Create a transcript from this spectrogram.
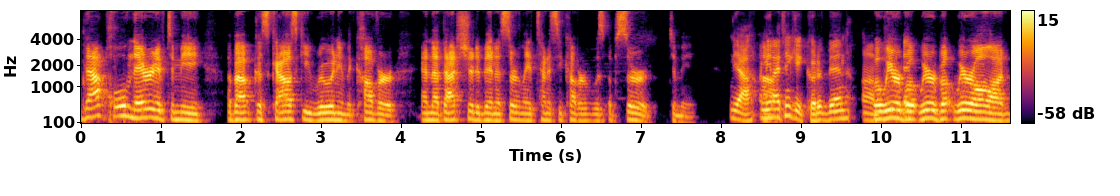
that whole narrative to me about Gostkowski ruining the cover and that that should have been a certainly a Tennessee cover was absurd to me. Yeah, I mean, um, I think it could have been. Um, But we were but we were but we were all on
